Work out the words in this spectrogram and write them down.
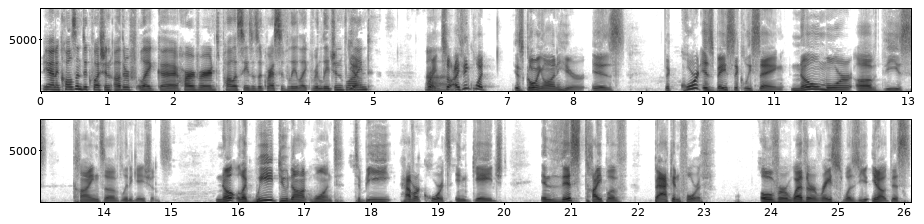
Yeah, and it calls into question other like uh, Harvard's policies as aggressively like religion blind. Right. so Uh, I think what is going on here is the court is basically saying no more of these kinds of litigations. No, like we do not want to be have our courts engaged in this type of back and forth over whether race was you know this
